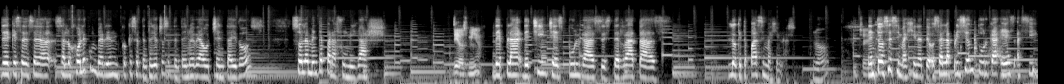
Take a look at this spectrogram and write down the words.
de que se, se, alojó Lecumberri en creo que 78, 79 a 82, solamente para fumigar. Dios mío. De, de chinches, pulgas, este, ratas, lo que te puedas imaginar, ¿no? Entonces, imagínate, o sea, la prisión turca es así,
